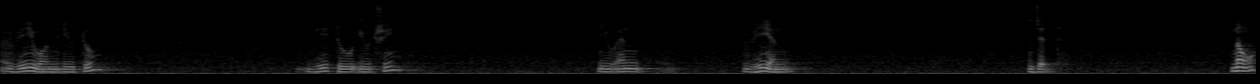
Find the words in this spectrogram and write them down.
V1 U2 B two u3 un vn z. Now,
